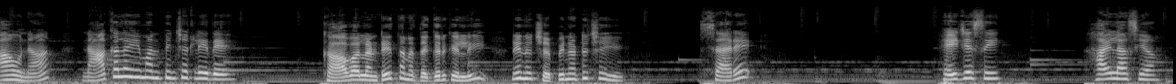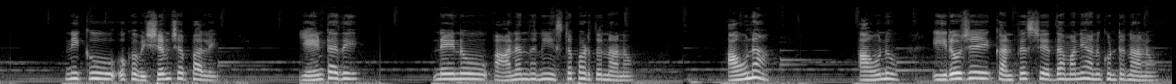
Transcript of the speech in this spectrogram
అవునా? నాకలా ఏమనిపించట్లేదే? కావాలంటే తన దగ్గరికి వెళ్ళి నేను చెప్పినట్టు చెయ్యి. సరే. Hey JC hi Lasya. నీకు ఒక విషయం చెప్పాలి. ఏంటది? నేను ఆనందని ఇష్టపడుతున్నాను. అవునా? అవును ఈరోజే కన్ఫెస్ చేద్దామని అనుకుంటున్నాను.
